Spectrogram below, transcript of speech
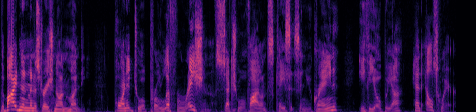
The Biden administration on Monday pointed to a proliferation of sexual violence cases in Ukraine, Ethiopia, and elsewhere.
